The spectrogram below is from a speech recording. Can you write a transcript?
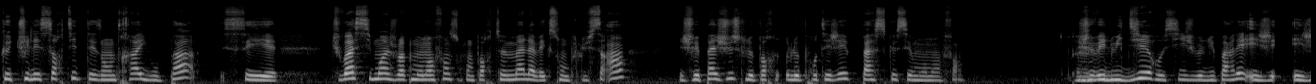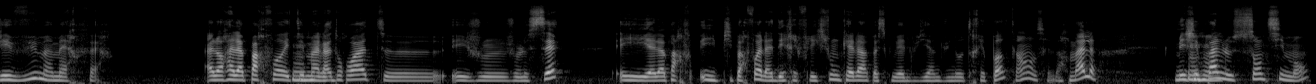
Que tu l'aies sorti de tes entrailles ou pas, c'est. Tu vois, si moi je vois que mon enfant se comporte mal avec son plus sain, je vais pas juste le, le protéger parce que c'est mon enfant. Bah je vais lui dire aussi, je vais lui parler et j'ai vu ma mère faire. Alors, elle a parfois été mhm. maladroite, euh, et je, je, le sais. Et, elle a et puis parfois, elle a des réflexions qu'elle a parce qu'elle vient d'une autre époque, hein, c'est normal. Mais j'ai pas mhm. le sentiment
